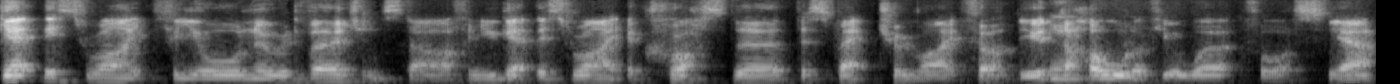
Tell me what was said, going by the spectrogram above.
get this right for your neurodivergent staff, and you get this right across the the spectrum, right for the, yeah. the whole of your workforce. Yeah.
